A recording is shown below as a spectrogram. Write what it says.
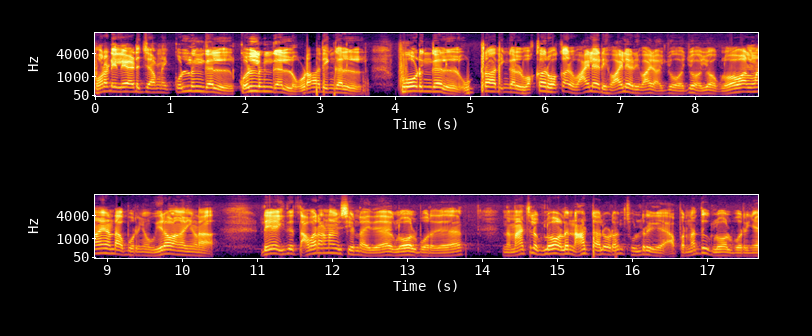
புரடியிலே அடித்து அவனை கொல்லுங்கள் கொல்லுங்கள் உடாதீங்கள் போடுங்கள் உற்றாதீங்கள். உக்காரு உக்காரு. வாயில அடி வாயில அடி ஐயோ ஐயோ ஐயோ குளோவால்லாம் ஏன்டா போடுறீங்க? உயிரை வாங்காதீங்கடா. டே இது தவறான விஷயம்டா இது குளோவல் போகிறது இந்த மேட்ச்சில் குளோவல் நாட்டாளோடன்னு சொல்கிறீங்க அப்புறம் என்னத்துக்கு குளோவல் போடுறீங்க?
